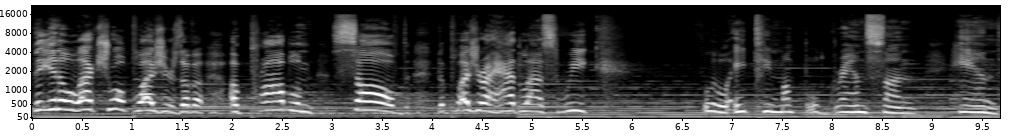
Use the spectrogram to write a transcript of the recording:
the intellectual pleasures of a, a problem solved, the pleasure I had last week, a little 18 month old grandson, hand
